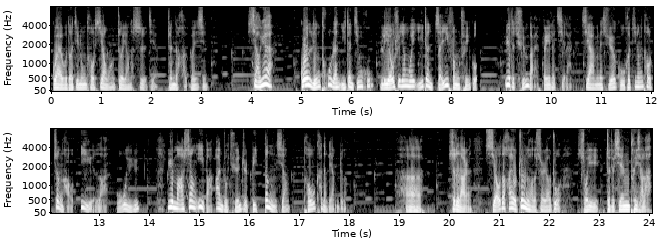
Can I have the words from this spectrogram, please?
怪不得金龙头向往这样的世界，真的很温馨。小月，关灵突然一阵惊呼，理由是因为一阵贼风吹过，月的裙摆飞了起来，下面的雪骨和金龙头正好一览无余。月马上一把按住裙子，并瞪向偷看的两者。哈，是的，大人，小的还有重要的事要做，所以这就先退下了。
